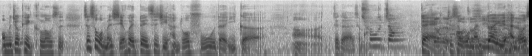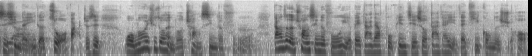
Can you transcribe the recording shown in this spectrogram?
我们就可以 close。这是我们协会对自己很多服务的一个呃，这个什么初衷。对，就是我们对于很多事情的一个做法，就是我们会去做很多创新的服务。当这个创新的服务也被大家普遍接受，大家也在提供的时候，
